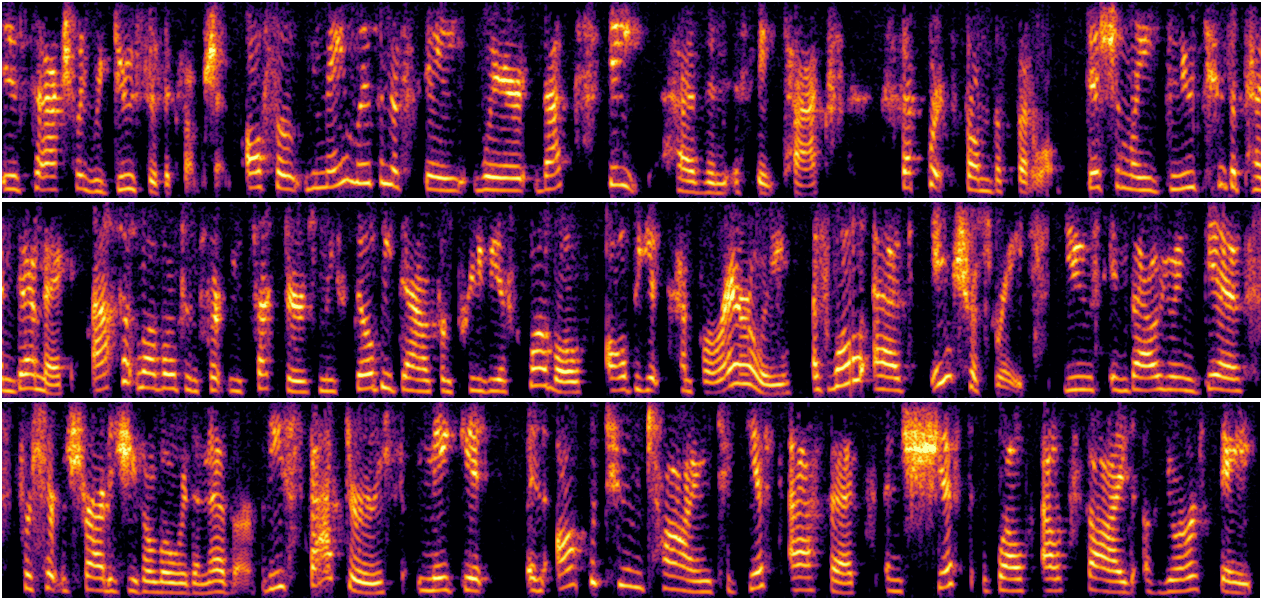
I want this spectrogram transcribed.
is to actually reduce this exemption. Also, you may live in a state where that state has an estate tax separate from the federal. Additionally, due to the pandemic, asset levels in certain sectors may still be down from previous levels, albeit temporarily, as well as interest rates used in valuing gifts for certain strategies are lower than ever. These factors make it an opportune time to gift assets and shift wealth outside of your estate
